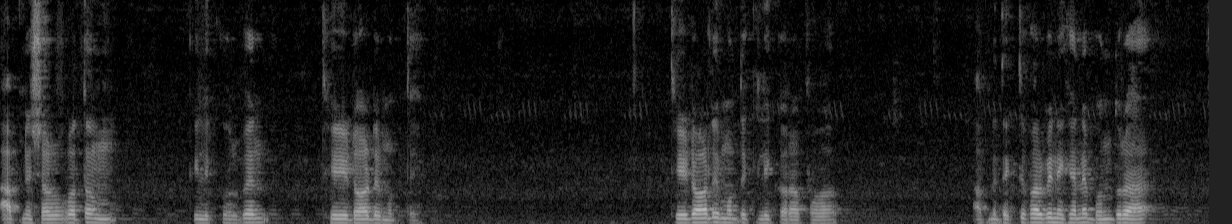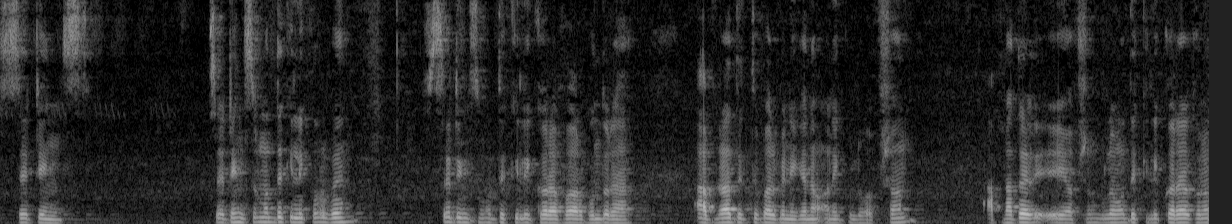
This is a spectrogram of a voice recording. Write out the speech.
আপনি সর্বপ্রথম ক্লিক করবেন থ্রি ডটের মধ্যে। থ্রি ডটের মধ্যে ক্লিক করার পর আপনি দেখতে পারবেন এখানে বন্ধুরা সেটিংস সেটিংসের মধ্যে ক্লিক করবেন। সেটিংসের মধ্যে ক্লিক করার পর বন্ধুরা আপনারা দেখতে পারবেন এখানে অনেকগুলো অপশন আপনাদের এই অপশনগুলোর মধ্যে ক্লিক করার কোনো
